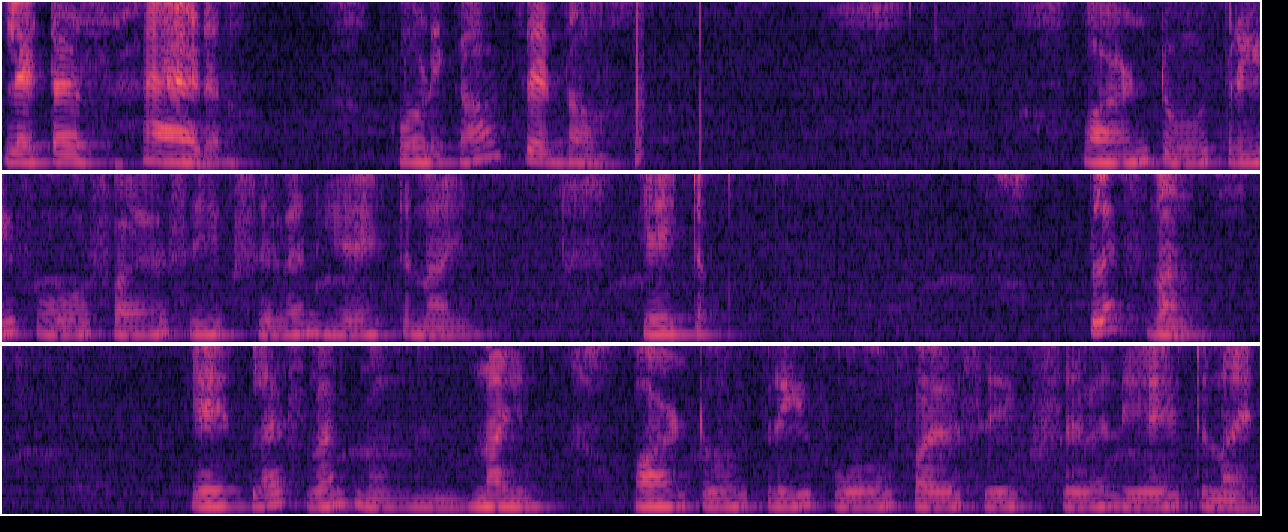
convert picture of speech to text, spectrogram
లెటస్ యాడ్ కోడిక చేద్దాం వన్ టూ త్రీ ఫోర్ ఫైవ్ సిక్స్ సెవెన్ ఎయిట్ నైన్ ఎయిట్ ప్లస్ వన్ ఎయిట్ ప్లస్ వన్ నైన్ వన్ టూ త్రీ ఫోర్ ఫైవ్ సిక్స్ సెవెన్ ఎయిట్ నైన్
